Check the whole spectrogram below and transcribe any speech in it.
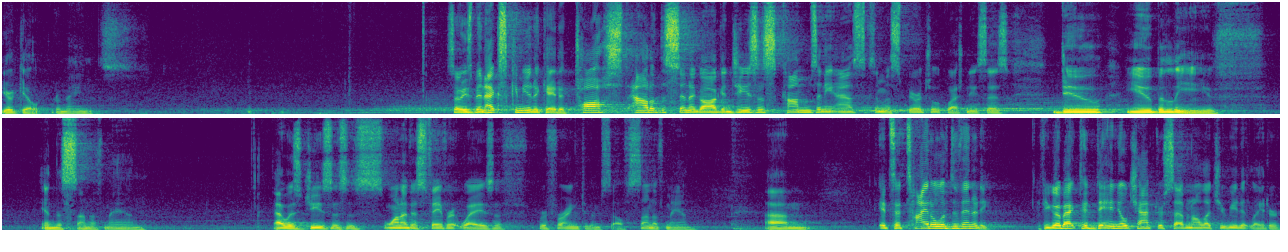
your guilt remains. So he's been excommunicated, tossed out of the synagogue, and Jesus comes and he asks him a spiritual question. He says, do you believe in the Son of Man? That was Jesus' one of his favorite ways of referring to himself, Son of Man. Um, it's a title of divinity. If you go back to Daniel chapter 7, I'll let you read it later.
